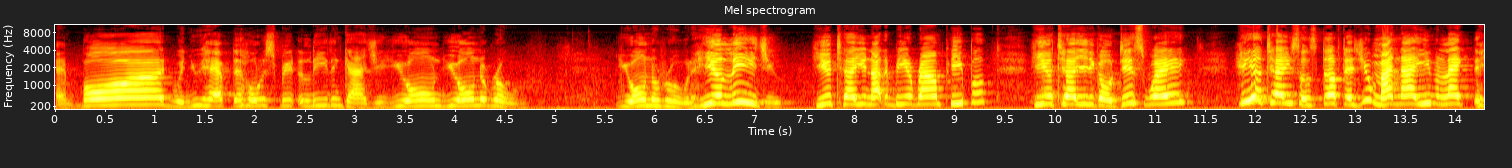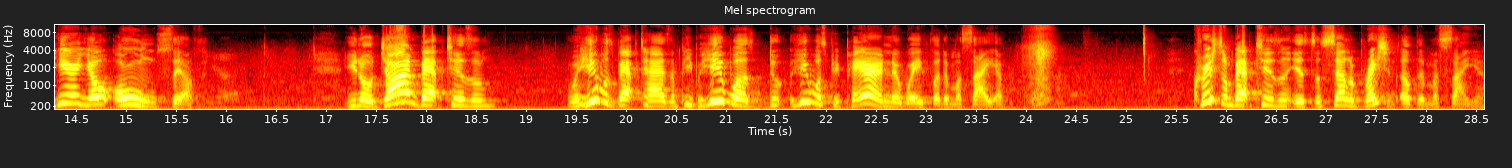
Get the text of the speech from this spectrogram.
And boy, when you have the Holy Spirit to lead and guide you, you on you on the road. You on the road. He'll lead you. He'll tell you not to be around people. He'll tell you to go this way. He'll tell you some stuff that you might not even like to hear your own self. You know, John baptism, when he was baptizing people, he was do, he was preparing the way for the Messiah. Christian baptism is the celebration of the Messiah.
